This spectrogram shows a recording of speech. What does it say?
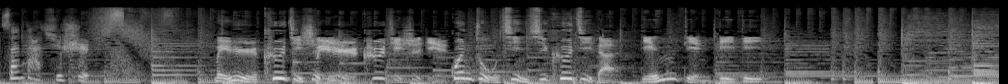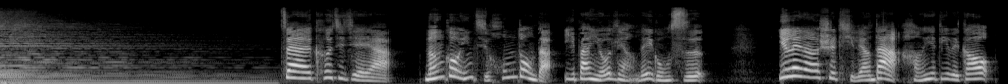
三大趋势。每日科技视点，每日科技视点，关注信息科技的点点滴滴。在科技界呀，能够引起轰动的，一般有两类公司，一类呢是体量大、行业地位高，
